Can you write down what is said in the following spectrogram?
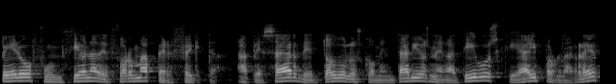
pero funciona de forma perfecta, a pesar de todos los comentarios negativos que hay por la red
